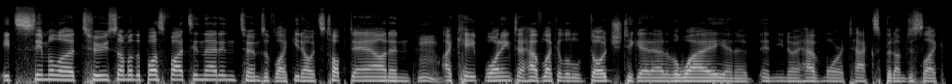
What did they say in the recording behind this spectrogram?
it's similar to some of the boss fights in that in terms of like you know it's top down and Hmm. I keep wanting to have like a little dodge to get out of the way and a, and you know have more attacks, but I'm just like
